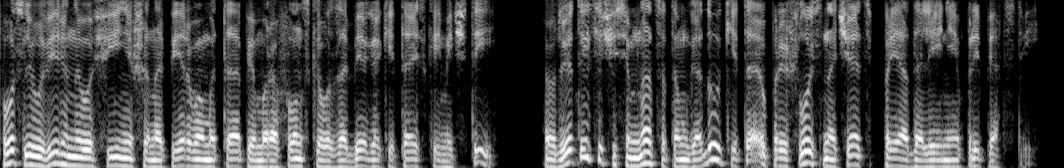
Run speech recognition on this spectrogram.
После уверенного финиша на первом этапе марафонского забега китайской мечты в 2017 году Китаю пришлось начать преодоление препятствий.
